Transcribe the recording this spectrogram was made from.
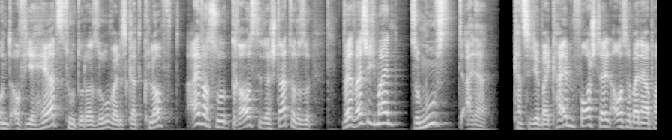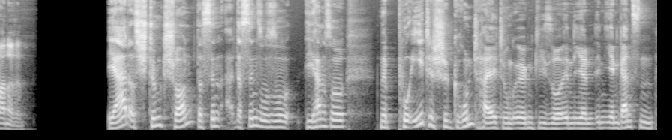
und auf ihr Herz tut oder so, weil es gerade klopft, einfach so draußen in der Stadt oder so. We weißt du, ich meine? So Moves, Alter, kannst du dir bei keinem vorstellen, außer bei einer Japanerin. Ja, das stimmt schon. Das sind, das sind so, so, die haben so eine poetische Grundhaltung irgendwie so in ihren, in ihren ganzen,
